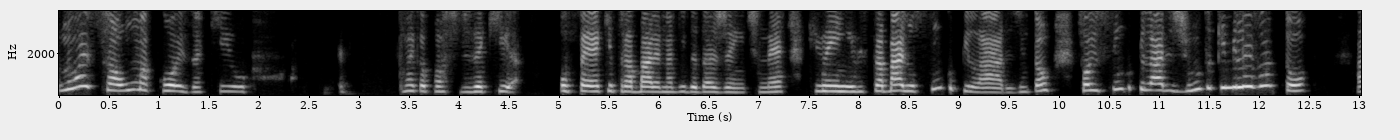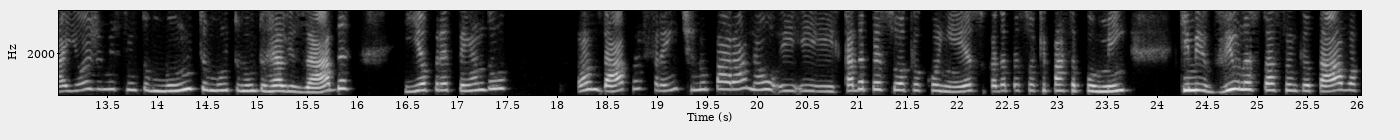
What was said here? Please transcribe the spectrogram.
não é só uma coisa que o como é que eu posso dizer que o PEC trabalha na vida da gente, né? Que nem eles trabalham os cinco pilares. Então, foi os cinco pilares junto que me levantou. Aí hoje eu me sinto muito, muito, muito realizada e eu pretendo andar para frente, não parar não. E, e, cada pessoa que eu conheço, cada pessoa que passa por mim, que me viu na situação que eu estava,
